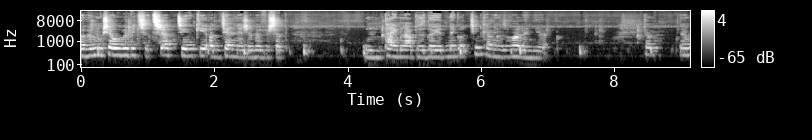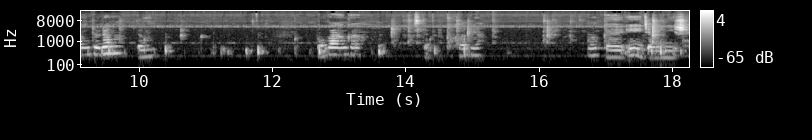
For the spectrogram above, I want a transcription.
Bo by musiałyby być trzy odcinki oddzielne, żeby wyszedł mm, timelapse do jednego odcinka, więc wolę nie. Dum, dum, dum, dum. Uwaga. Następna pochodnia. Okej, i idziemy niżej.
